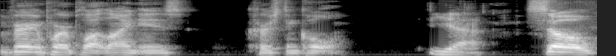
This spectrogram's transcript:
very important plot line is Criston Cole. Yeah. So,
